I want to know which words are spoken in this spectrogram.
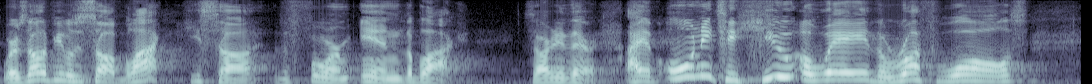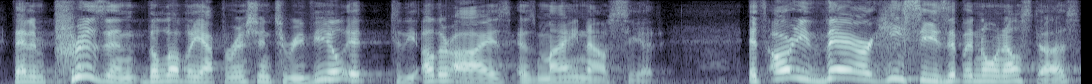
whereas other people just saw a block, he saw the form in the block. It's already there. I have only to hew away the rough walls that imprison the lovely apparition to reveal it to the other eyes as mine now see it. It's already there, he sees it, but no one else does.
